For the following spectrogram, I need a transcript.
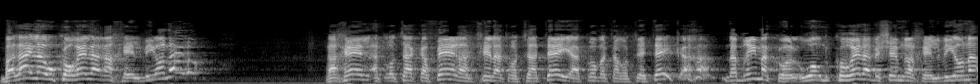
בלילה הוא קורא לה רחל והיא עונה לו. רחל, את רוצה קפה? רחל, את רוצה תה? יעקב, אתה רוצה תה? ככה, מדברים הכל. הוא קורא לה בשם רחל והיא עונה.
